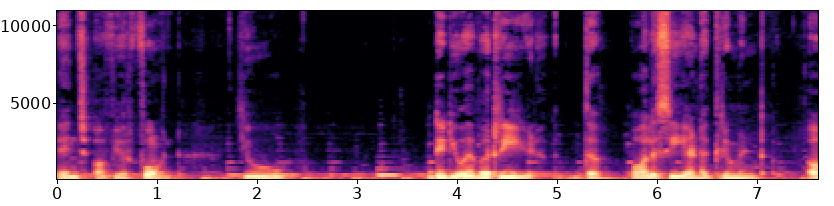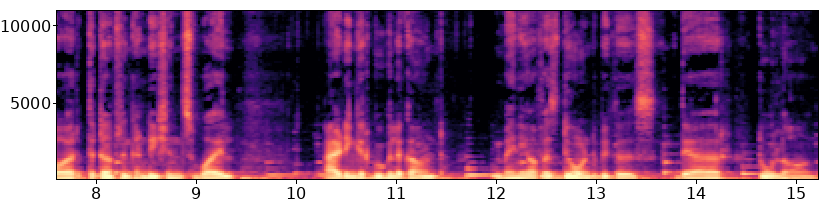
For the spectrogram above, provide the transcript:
inch of your phone. You did you ever read the policy and agreement or the terms and conditions while adding your google account? Many of us don't because they are too long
